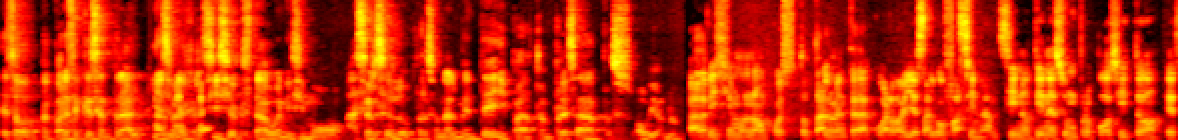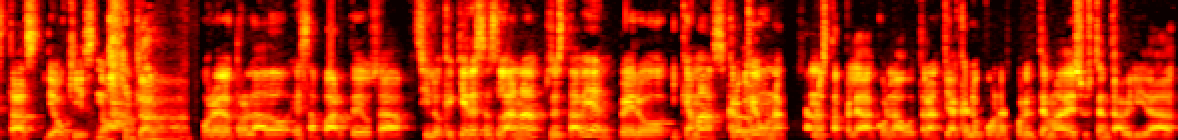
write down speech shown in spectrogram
eso me parece que es central y es un ejercicio que está buenísimo hacérselo personalmente y para tu empresa pues obvio, ¿no? Padrísimo, ¿no? Pues totalmente de acuerdo y es algo fascinante. Si no tienes un propósito, estás diokis, ¿no? Claro. Por el otro lado, esa parte, o sea, si lo que quieres es lana, pues está bien, pero ¿y qué más? Creo que una cosa no está peleada con la otra, ya que lo pones por el tema de sustentabilidad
